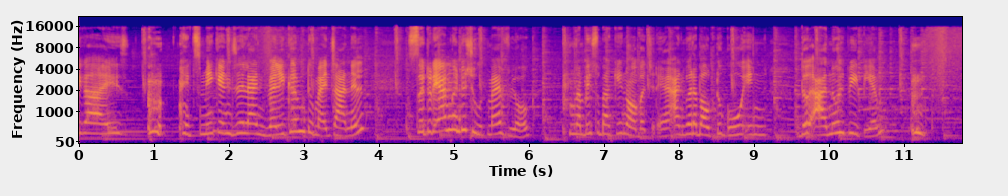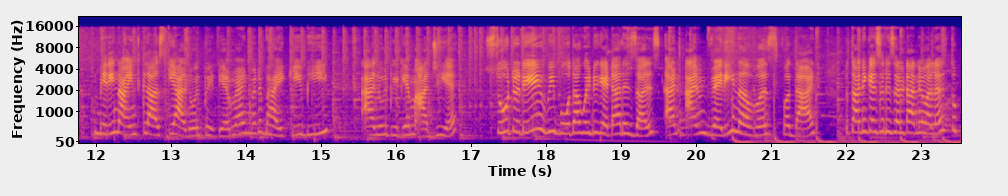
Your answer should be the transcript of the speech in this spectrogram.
Hey guys, it's me Kinzel and welcome to my channel. So today I'm going to shoot my vlog. अभी सुबह के नौ बज रहे हैं about to go in the annual P T M मेरी नाइन्थ क्लास की एनुअल एम है एंड मेरे भाई की भी टी एम आज ही है today we both are going to get our result and I am very nervous for that पता नहीं कैसे रिज़ल्ट आने वाला है तो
